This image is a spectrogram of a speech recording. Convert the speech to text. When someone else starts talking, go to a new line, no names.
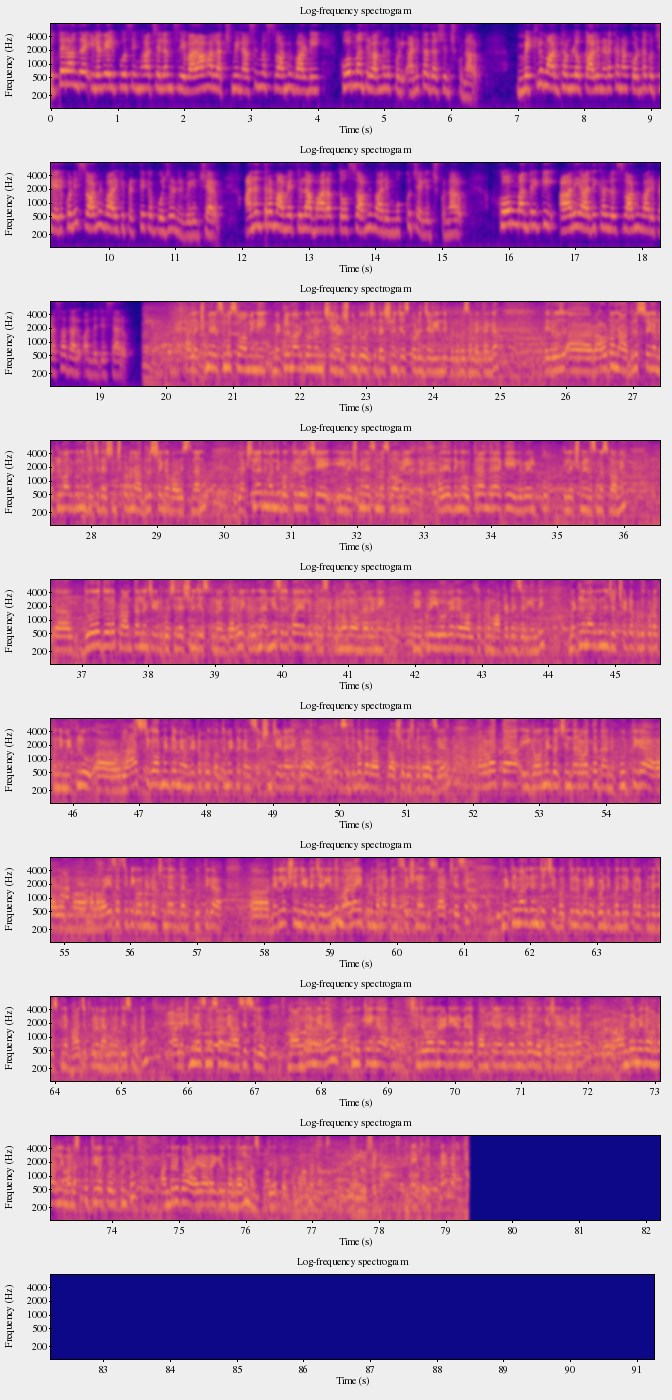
ఉత్తరాంధ్ర ఇలవేల్పు సింహాచలం శ్రీ వరాహ లక్ష్మీ నరసింహస్వామి వారిని హోంమంత్రి వంగలపూడి అనిత దర్శించుకున్నారు. మెట్లు మార్గంలో కాలినడకన కొండకు చేరుకొని స్వామివారికి ప్రత్యేక పూజలు నిర్వహించారు. అనంతరం ఆమె తులాభారంతో స్వామివారి ముక్కు చెల్లించుకున్నారు. హోం మంత్రికి ఆలయ అధికారులు స్వామివారి ప్రసాదాలు అందజేశారు.
ఆ లక్ష్మీ నరసింహస్వామిని మెట్ల మార్గం నుంచి నడుచుకుంటూ వచ్చి దర్శనం చేసుకోవడం జరిగింది కుటుంబ సమేతంగా. ఈరోజు రావడం నా అదృష్టంగా మెట్ల మార్గం నుంచి వచ్చి దర్శించుకోవడం నా అదృష్టంగా భావిస్తున్నాను. లక్షలాది మంది భక్తులు వచ్చే ఈ లక్ష్మీ నరసింహస్వామి అదేవిధంగా ఉత్తరాంధ్రకి ఇలవేల్పు ఈ లక్ష్మీ నరసింహస్వామి దూర దూర ప్రాంతాల నుంచి ఇక్కడికి వచ్చి దర్శనం చేసుకుని వెళ్తారు. ఇక్కడ ఉన్న అన్ని సదుపాయాలు కూడా సక్రమంగా ఉండాలని మేము ఇప్పుడే యోగా వాళ్ళతో కూడా మాట్లాడడం జరిగింది. మెట్ల మార్గం నుంచి వచ్చేటప్పుడు కూడా కొన్ని మెట్లు లాస్ట్ గవర్నమెంట్లో మేము ఉండేటప్పుడు కొత్త మెట్లు కన్స్ట్రక్షన్ చేయడానికి కూడా సిద్ధపడ్డారు అప్పుడు అశోక్ గజపతిరాజు గారు. తర్వాత ఈ గవర్నమెంట్ వచ్చిన తర్వాత దాన్ని పూర్తిగా మనం వైఎస్ఆర్సీపీ గవర్నమెంట్ వచ్చిన తర్వాత దాన్ని పూర్తిగా నిర్లక్ష్యం చేయడం జరిగింది. మళ్ళీ ఇప్పుడు మళ్ళీ కన్స్ట్రక్షన్ అనేది స్టార్ట్ చేసి మెట్ల మార్గం నుంచి వచ్చే భక్తులు కూడా ఎటువంటి ఇబ్బందులు కలగకుండా చేసుకునే బాధ్యత కూడా మేము అందరం తీసుకుంటాం. ఆ లక్ష్మీ నరసింహస్వామి ఆశీస్సులు మా అందరి మీద అతి ముఖ్యంగా చంద్రబాబు నాయుడు గారి మీద పవన్ కళ్యాణ్ గారి మీద లోకేష్ గారి మీద అందరి మీద ఉండాలని మనస్ఫూర్తిగా కోరుకుంటూ అందరూ కూడా ఆయురారోగ్యాలతో ఉండాలని మనస్ఫూర్తిగా కోరుకుంటున్నాం.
